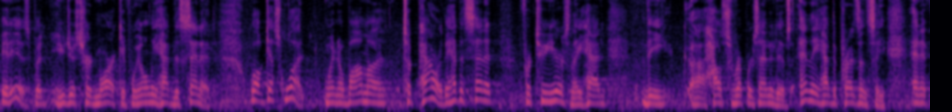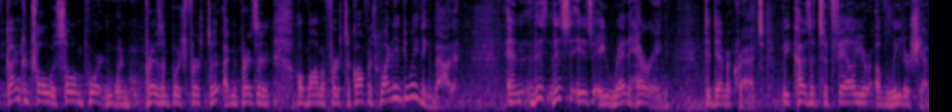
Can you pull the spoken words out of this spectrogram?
It is, but you just heard Mark, if we only had the Senate. Well, guess what? When Obama took power, they had the Senate for two years, and they had the uh, House of Representatives, and they had the presidency. And if gun control was so important when President Bush first took, I mean, President Obama first took office, why didn't he do anything about it? And this, this is a red herring to Democrats because it's a failure of leadership.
